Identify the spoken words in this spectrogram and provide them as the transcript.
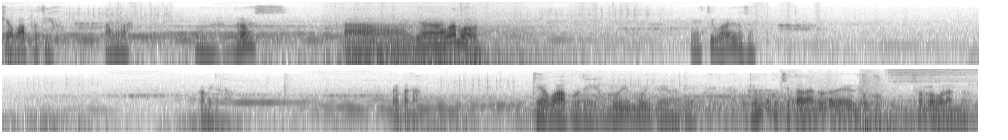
Qué guapo, tío. Vale, va. Una, dos. Allá vamos. En esto igual, no sé. Ah, mira, no. Ven para acá. Qué guapo, tío. Muy, muy crema, tío. Aunque es un poco chetada, ¿no? Lo del zorro volando.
